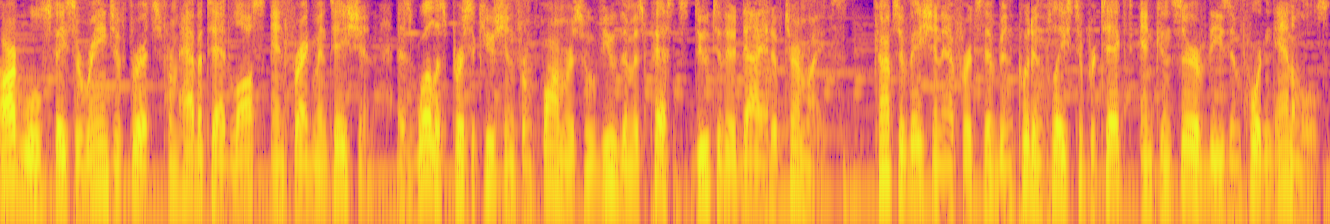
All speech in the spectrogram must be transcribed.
Aardwolves face a range of threats from habitat loss and fragmentation, as well as persecution from farmers who view them as pests due to their diet of termites. Conservation efforts have been put in place to protect and conserve these important animals,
